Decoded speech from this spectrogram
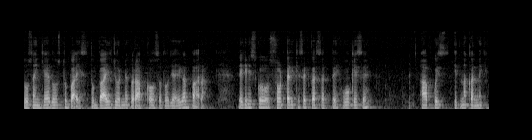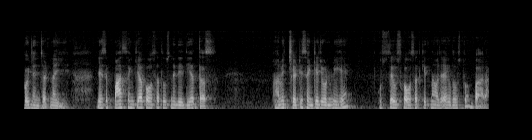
तो संख्या है दोस्तों बाईस। तो बाईस जोड़ने पर आपका औसत हो जाएगा बारह। लेकिन इसको शॉर्ट तरीके से कर सकते हैं। वो कैसे? आपको इस, इतना करने की कोई झंझट नहीं है। जैसे पाँच संख्या का औसत उसने दे दिया दस। हमें छठी संख्या जोड़नी है, उससे उसका औसत कितना हो जाएगा दोस्तों? बारह।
